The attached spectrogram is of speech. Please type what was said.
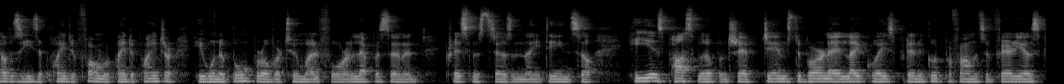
obviously, he's a pointed former pointed pointer. He won a bumper over two mile four in Leopardstown in Christmas 2019. So he is possible up on trip. James du Berlais likewise put in a good performance at Ferias.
